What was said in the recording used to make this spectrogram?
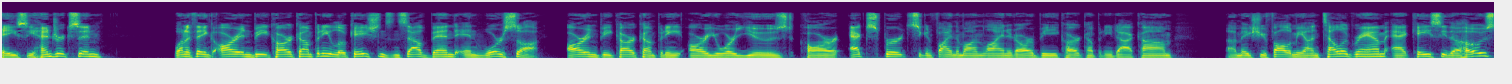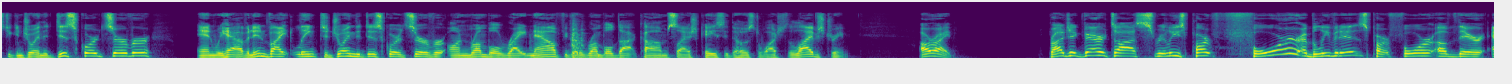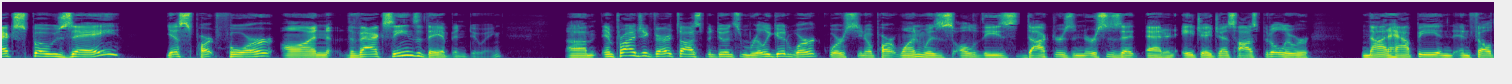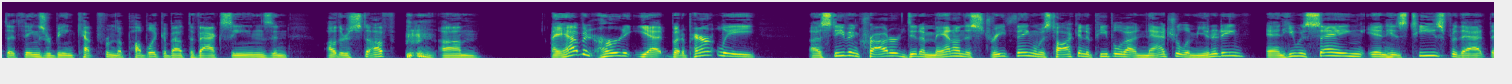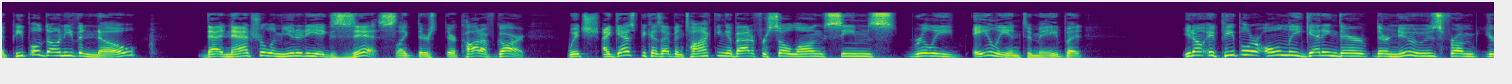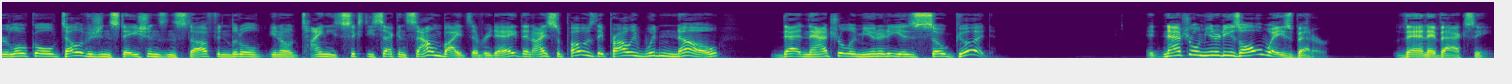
Casey Hendrickson. Want to thank R&B Car Company, locations in South Bend and Warsaw. R&B Car Company are your used car experts. You can find them online at rbcarcompany.com. Uh, make sure you follow me on Telegram at Casey the host. You can join the Discord server, and we have an invite link to join the Discord server on Rumble right now. If you go to rumble.com slash Casey the host to watch the live stream. All right. Project Veritas released part four, I believe it is, part four of their expose Yes, part four on the vaccines that they have been doing. Um, and Project Veritas has been doing some really good work. Of course, you know, part one was all of these doctors and nurses at, at an HHS hospital who were not happy and, and felt that things were being kept from the public about the vaccines and other stuff. um, I haven't heard it yet, but apparently uh, Steven Crowder did a man on the street thing was talking to people about natural immunity. And he was saying in his tease for that that people don't even know that natural immunity exists. Like they're they're caught off guard, which I guess because I've been talking about it for so long seems really alien to me. But you know, if people are only getting their their news from your local television stations and stuff in little you know tiny sixty second sound bites every day, then I suppose they probably wouldn't know that natural immunity is so good. It, natural immunity is always better than a vaccine.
